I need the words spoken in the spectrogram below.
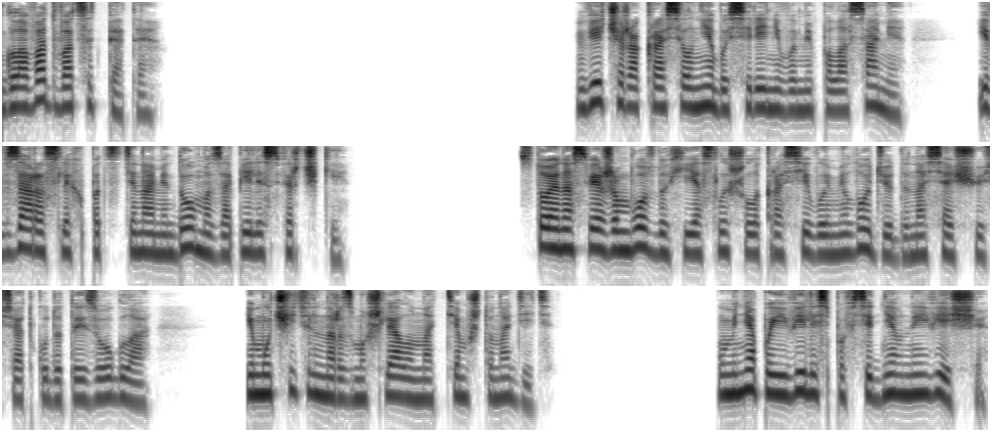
Глава 25. Вечер окрасил небо сиреневыми полосами, и в зарослях под стенами дома запели сверчки. Стоя на свежем воздухе, я слышала красивую мелодию, доносящуюся откуда-то из-за угла, и мучительно размышляла над тем, что надеть. У меня появились повседневные вещи,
